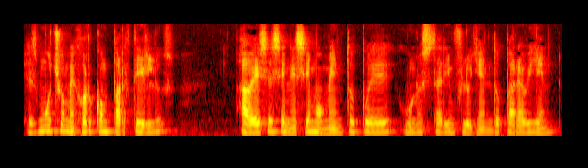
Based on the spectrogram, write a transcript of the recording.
Es mucho mejor compartirlos. A veces en ese momento puede uno estar influyendo para bien,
